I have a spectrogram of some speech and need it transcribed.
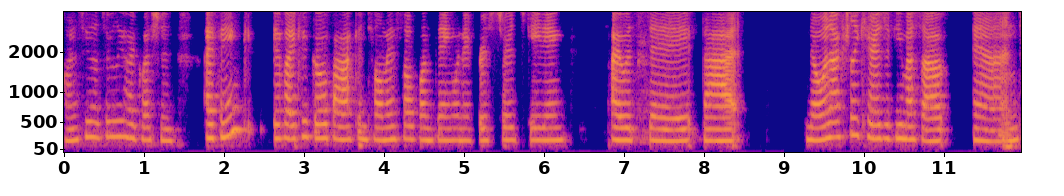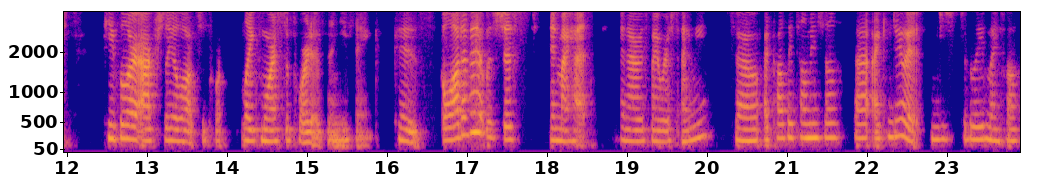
Honestly, that's a really hard question. I think if I could go back and tell myself one thing when I first started skating, I would say that no one actually cares if you mess up and people are actually a lot support like more supportive than you think because a lot of it was just in my head and I was my worst enemy. So I'd probably tell myself that I can do it and just to believe myself.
